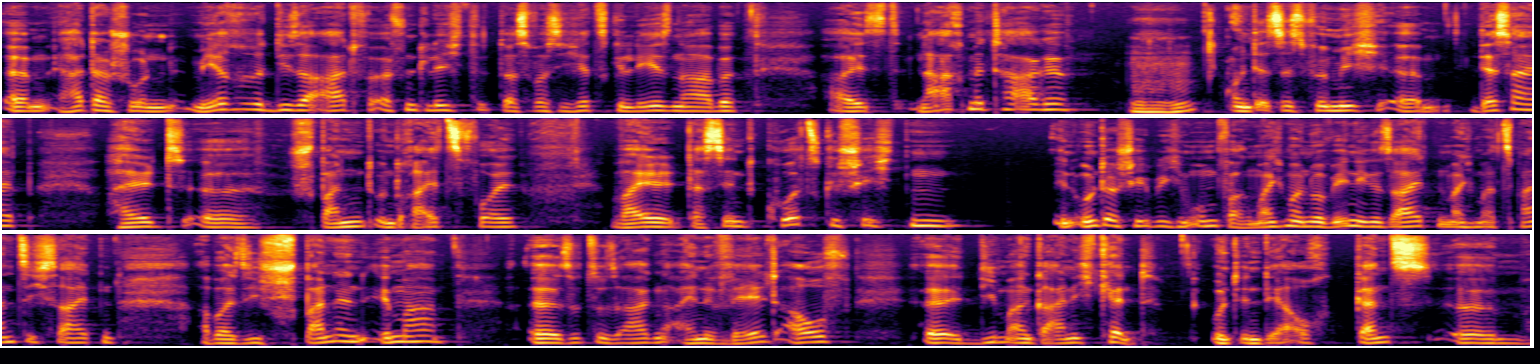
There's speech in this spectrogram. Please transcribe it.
Ähm, er hat da schon mehrere dieser Art veröffentlicht. Das, was ich jetzt gelesen habe, heißt Nachmittage. Mhm. Und es ist für mich ähm, deshalb halt äh, spannend und reizvoll, weil das sind Kurzgeschichten, in unterschiedlichem Umfang, manchmal nur wenige Seiten, manchmal 20 Seiten, aber sie spannen immer äh, sozusagen eine Welt auf, äh, die man gar nicht kennt und in der auch ganz ähm,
